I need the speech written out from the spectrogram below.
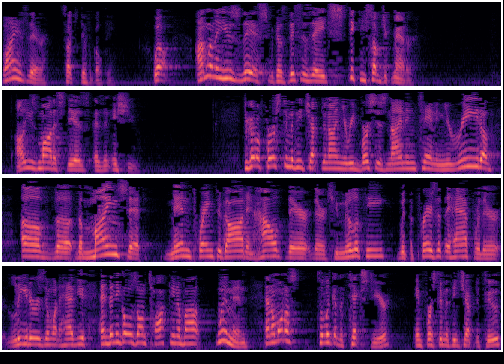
Why is there such difficulty? Well, I'm going to use this because this is a sticky subject matter. I'll use modesty as, as an issue. If you go to 1 Timothy chapter 9, you read verses 9 and 10, and you read of, of the, the mindset, men praying to God and how their, their humility with the prayers that they have for their leaders and what have you. And then he goes on talking about women. And I want us to look at the text here in 1 Timothy chapter 2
